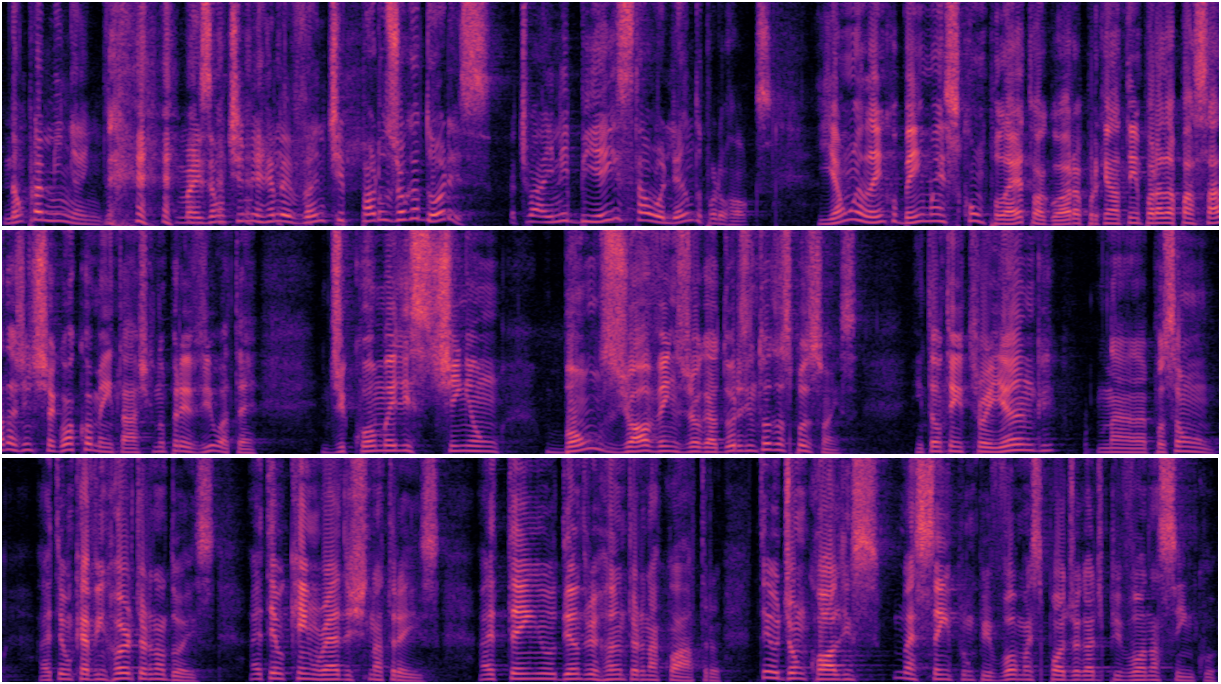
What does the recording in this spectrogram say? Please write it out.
Não para mim ainda, mas é um time relevante para os jogadores. Tipo, a NBA está olhando para o Hawks. E é um elenco bem mais completo agora, porque na temporada passada a gente chegou a comentar, acho que no preview até, de como eles tinham bons jovens jogadores em todas as posições. Então tem Troy Young na posição 1, aí tem o Kevin Herter na 2, aí tem o Ken Reddish na 3, Aí tem o DeAndre Hunter na 4. Tem o John Collins, não é sempre um pivô, mas pode jogar de pivô na 5.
